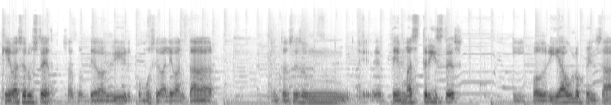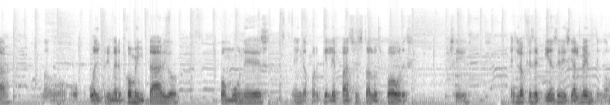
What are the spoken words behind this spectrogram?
¿Qué va a hacer usted? O sea, ¿dónde va a vivir? ¿Cómo se va a levantar? Entonces son eh, temas tristes y podría uno pensar, o, el primer comentario común es, venga, ¿por qué le pasa esto a los pobres? ¿Sí? Es lo que se piensa inicialmente, ¿no?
